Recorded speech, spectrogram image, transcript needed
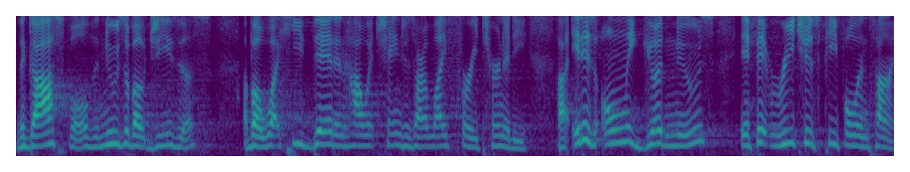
The gospel, the news about Jesus, about what he did and how it changes our life for eternity. Uh, it is only good news if it reaches people in time.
